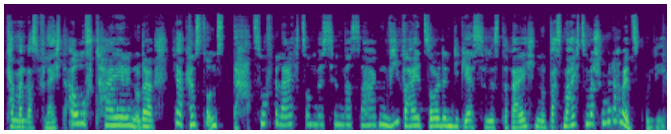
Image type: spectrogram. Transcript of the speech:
kann man das vielleicht aufteilen oder ja, kannst du uns dazu vielleicht so ein bisschen was sagen? Wie weit soll denn die Gästeliste reichen und was mache ich zum Beispiel mit Arbeitskollegen?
